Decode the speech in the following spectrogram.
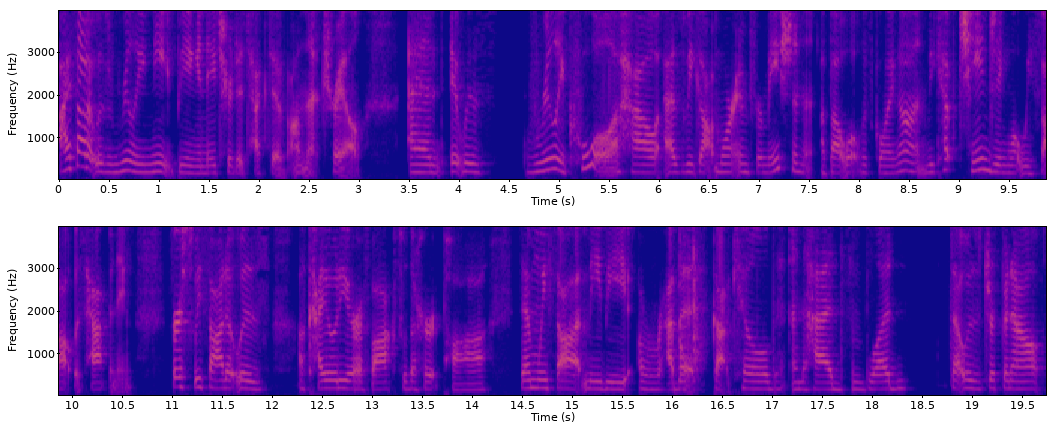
I thought it was really neat being a nature detective on that trail. And it was really cool how, as we got more information about what was going on, we kept changing what we thought was happening. First, we thought it was a coyote or a fox with a hurt paw. Then, we thought maybe a rabbit got killed and had some blood that was dripping out.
